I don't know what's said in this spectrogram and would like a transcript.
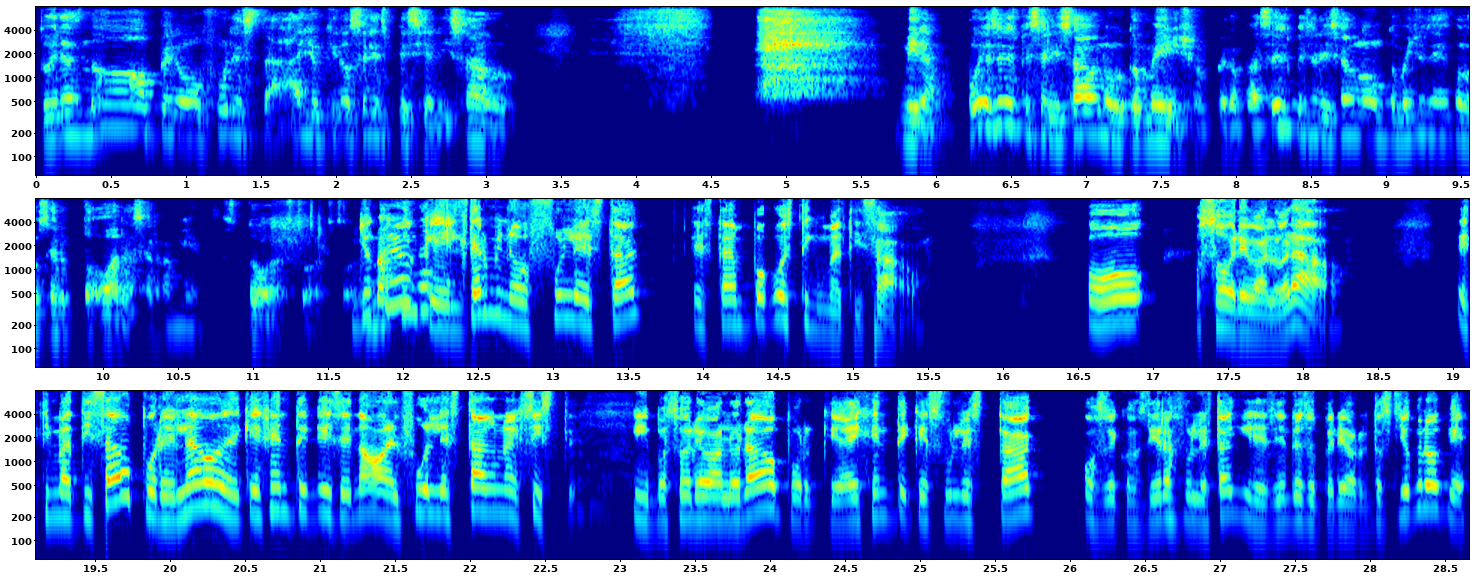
Tú dirás, no, pero Full Stack, yo quiero ser especializado. Mira, puedes ser especializado en automation, pero para ser especializado en automation tienes que conocer todas las herramientas, todas, todas, todas. Yo creo que el término full stack está un poco estigmatizado o sobrevalorado. Estigmatizado por el lado de que hay gente que dice, no, el full stack no existe. Y pues sobrevalorado porque hay gente que es full stack o se considera full stack y se siente superior. Entonces yo creo que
